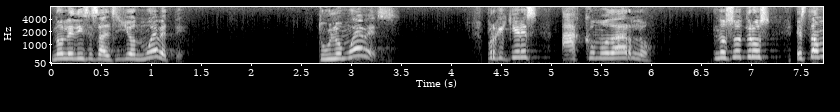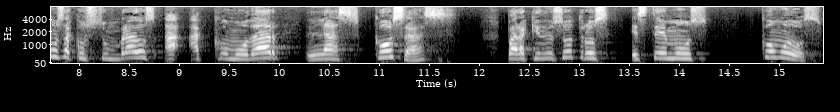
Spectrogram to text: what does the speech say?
no le dices al sillón, muévete. Tú lo mueves. Porque quieres acomodarlo. Nosotros estamos acostumbrados a acomodar las cosas para que nosotros estemos cómodos.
